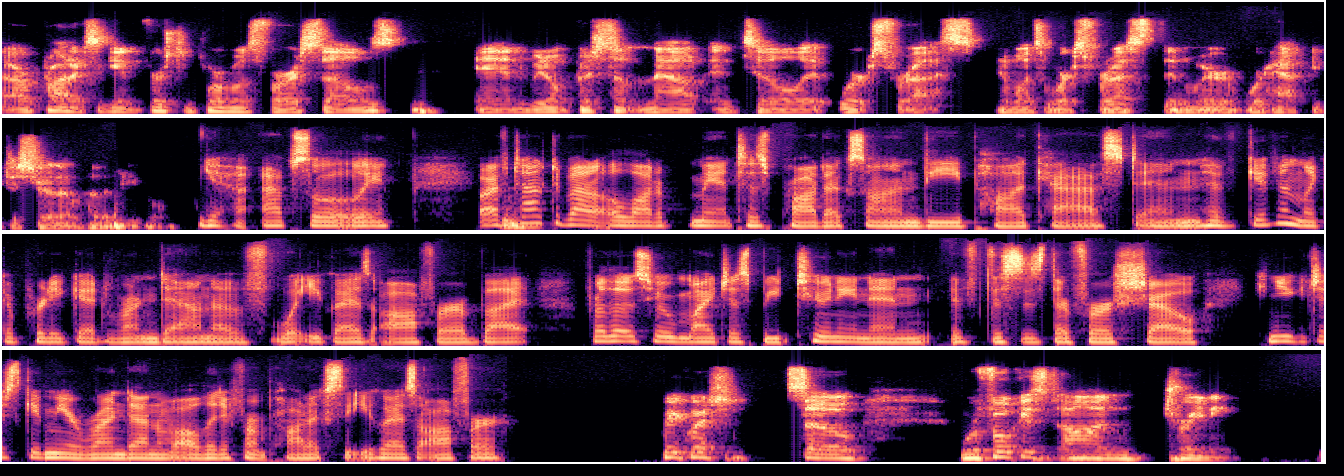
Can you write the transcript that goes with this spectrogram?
our products again first and foremost for ourselves and we don't push something out until it works for us. And once it works for us then we're we're happy to share that with other people. Yeah absolutely. I've talked about a lot of mantis products on the podcast and have given like a pretty good rundown of what you guys offer. But for those who might just be tuning in if this is their first show can you just give me a rundown of all the different products that you guys offer? Great question. So we're focused on training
